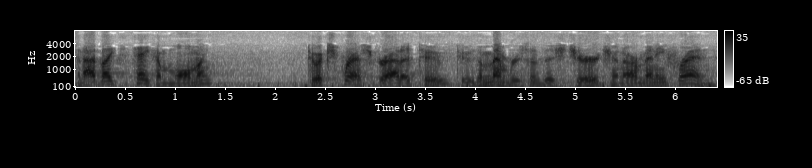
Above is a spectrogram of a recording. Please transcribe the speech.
And I'd like to take a moment to express gratitude to the members of this church and our many friends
